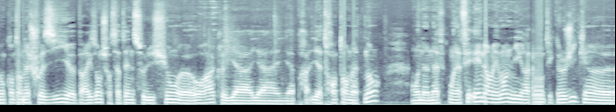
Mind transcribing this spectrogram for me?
Donc, quand on a choisi, par exemple, sur certaines solutions Oracle il y, a, il, y a, il, y a, il y a 30 ans maintenant, on, en a, on a fait énormément de migrations technologiques. Hein.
